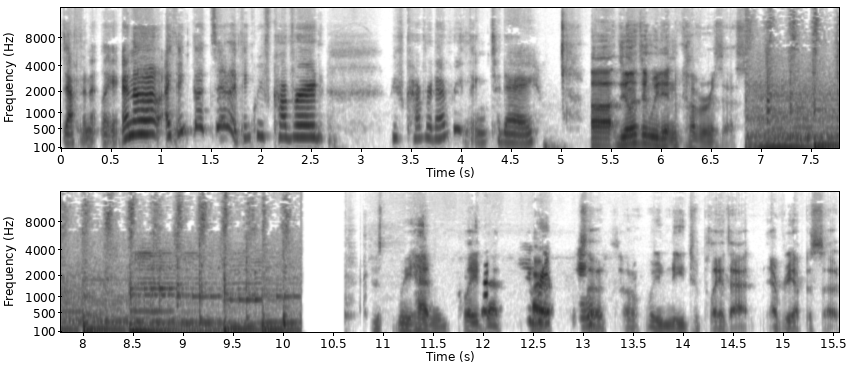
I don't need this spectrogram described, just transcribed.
definitely. And uh, I think that's it. I think we've covered we've covered everything today. Uh, the only thing we didn't cover is this. Just, we hadn't played that episode, so we need to play that every episode.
